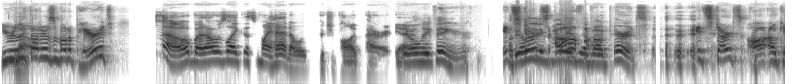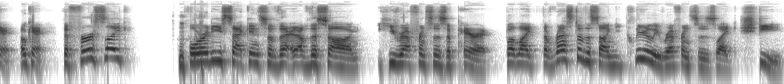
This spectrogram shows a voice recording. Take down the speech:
You really No. thought it was about a parrot? No, but I was like, that's my head. I would picture Polly the parrot. Yeah. The only thing. It the starts thing off. about parrots. It starts off. Okay, okay. The first like forty seconds of the of the song, he references a parrot, but like the rest of the song, he clearly references like she.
